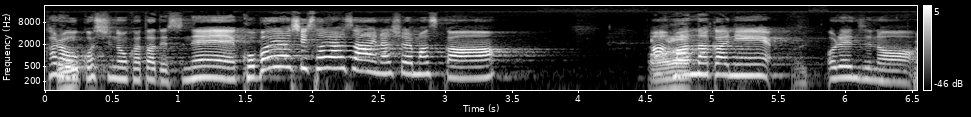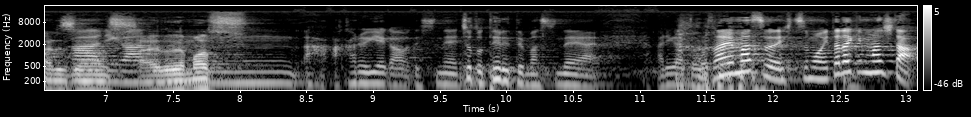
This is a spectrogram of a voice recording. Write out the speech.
からお越しの方ですね。小林さやさんいらっしゃいますか？あ真ん中にオレンジのありがとうございます。明るい笑顔ですね。ちょっと照れてますね。ありがとうございます。質問いただきました。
